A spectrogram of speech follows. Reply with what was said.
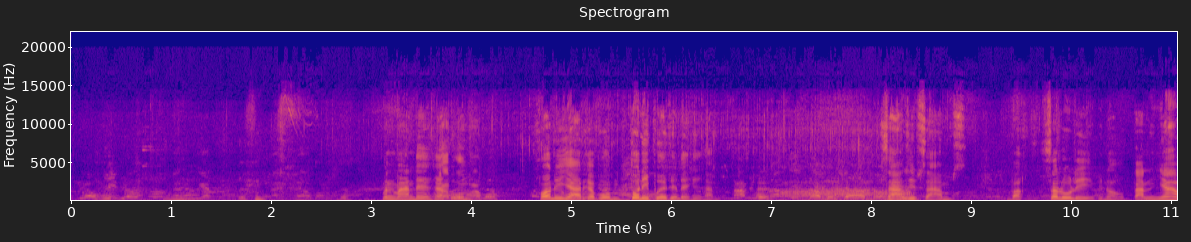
ๆอืมมันหมานเด้อครับผม ขออนุญาตครับผม ตัวนี้เปิดจังได๋ครับ สามหมื่นสาม33บักซาโลเล่พี่น้อง ตันเหย้า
